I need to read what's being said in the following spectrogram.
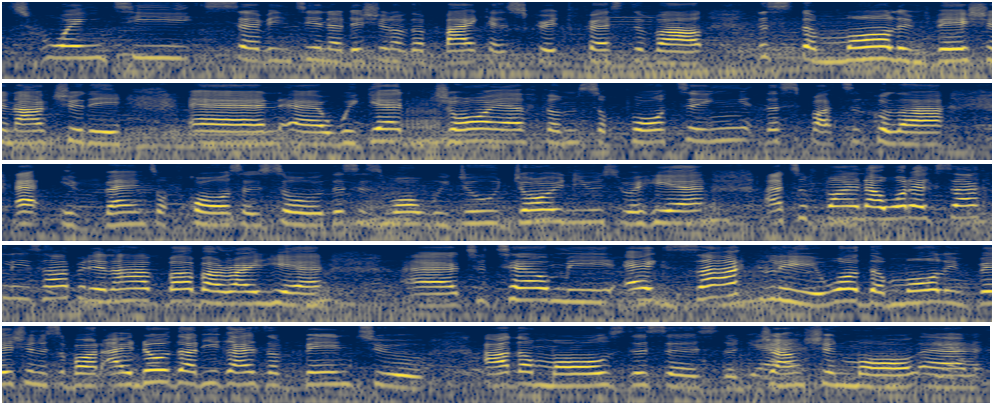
2017 edition of the Bike and Skate Festival. This is the mall invasion actually, and uh, we get Joy FM supporting this particular uh, event, of course. And so this is what we do. Joy News, we're here uh, to find out what exactly is happening. I have Baba right here. Uh, to tell me exactly what the mall invasion is about. I know that you guys have been to other malls. This is the Yes. Junction Mall, and Yes,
